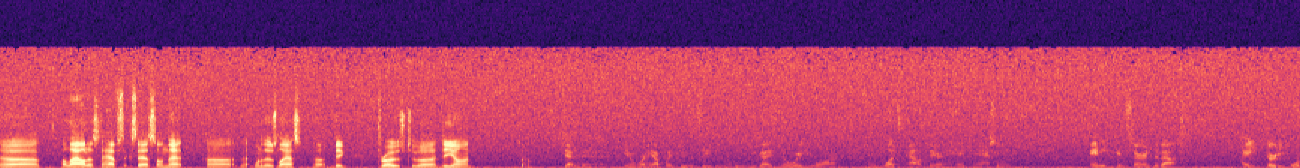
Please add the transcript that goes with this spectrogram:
uh, allowed us to have success on that, that one of those last uh, big throws to uh, Deon. So. Jeff, uh, you know, we're halfway through the season. I mean, you guys know where you are and what's out there ahead nationally. Any concerns about, hey, 34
